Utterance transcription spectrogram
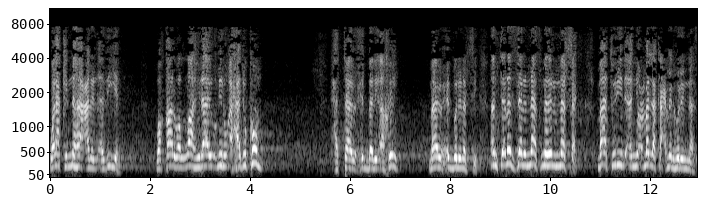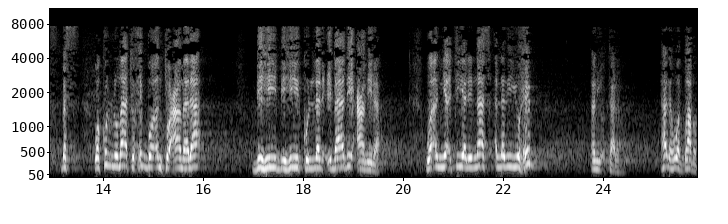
ولكن نهى عن الأذية. وقال والله لا يؤمن أحدكم حتى يحب لأخيه ما يحب لنفسه. أنت نزل الناس مثل نفسك ما تريد أن يعمل لك أعمله للناس بس. وكل ما تحب أن تعامل به به كل العباد عاملا. وأن يأتي للناس الذي يحب أن يؤتى له. هذا هو الضابط.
